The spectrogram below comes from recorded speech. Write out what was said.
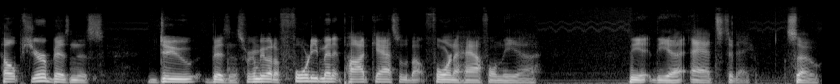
helps your business do business. We're going to be about a 40 minute podcast with about four and a half on the, uh, the, the uh, ads today. So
